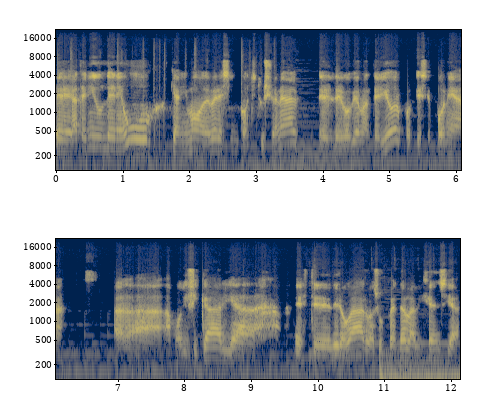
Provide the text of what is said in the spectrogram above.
eh, ha tenido un DNU que a mi modo de ver es inconstitucional del, del gobierno anterior porque se pone a, a, modificar y a este, derogar o a suspender la vigencia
